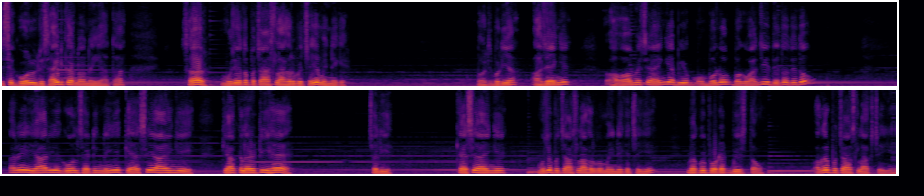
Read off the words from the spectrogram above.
जिसे गोल डिसाइड करना नहीं आता, सर, मुझे तो पचास लाख रुपए चाहिए महीने के। बहुत बढ़िया। आ जाएँगे। हवा में से आएँगे। अभी बोलो, भगवान जी, दे दो दे दो। अरे यार, ये गोल सेटिंग नहीं है। कैसे आएँगे? क्या क्लैरिटी है? चलिए, कैसे आएँगे? मुझे पचास लाख रुपए महीने के चाहिए। मैं कोई प्रोडक्ट बेचता हूँ। अगर पचास लाख चाहिए,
